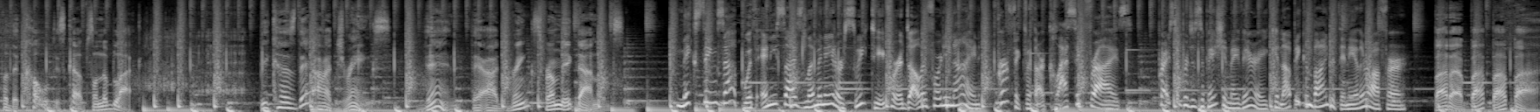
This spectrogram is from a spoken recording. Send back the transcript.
for the coldest cups on the block. Because there are drinks, then there are drinks from McDonald's. Mix things up with any size lemonade or sweet tea for $1.49. Perfect with our classic fries. Price and participation may vary, cannot be combined with any other offer. Ba da ba ba ba.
